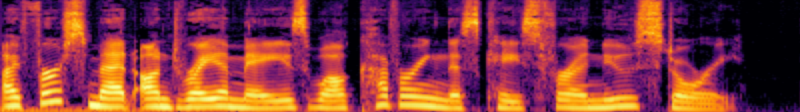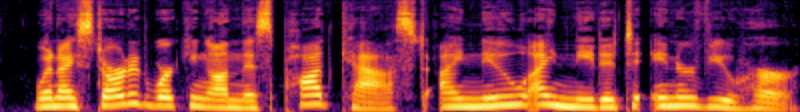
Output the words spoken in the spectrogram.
I first met Andrea Mays while covering this case for a news story. When I started working on this podcast, I knew I needed to interview her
